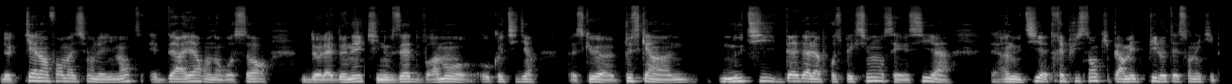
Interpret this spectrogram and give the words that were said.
de quelle information on l'alimente et derrière, on en ressort de la donnée qui nous aide vraiment au, quotidien. Parce que euh, plus qu'un outil d'aide à la prospection, c'est aussi un, un outil très puissant qui permet de piloter son équipe.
